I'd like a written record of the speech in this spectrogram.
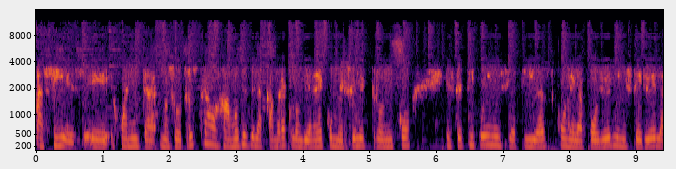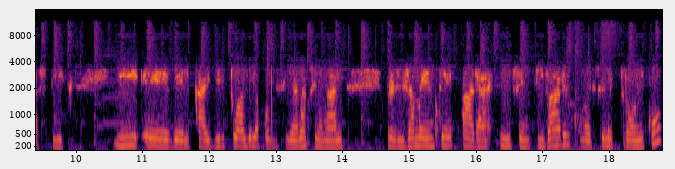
Así es, eh, Juanita, nosotros trabajamos desde la Cámara Colombiana de Comercio Electrónico este tipo de iniciativas con el apoyo del Ministerio de las TIC y eh, del CAI virtual de la Policía Nacional, precisamente para incentivar el comercio electrónico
